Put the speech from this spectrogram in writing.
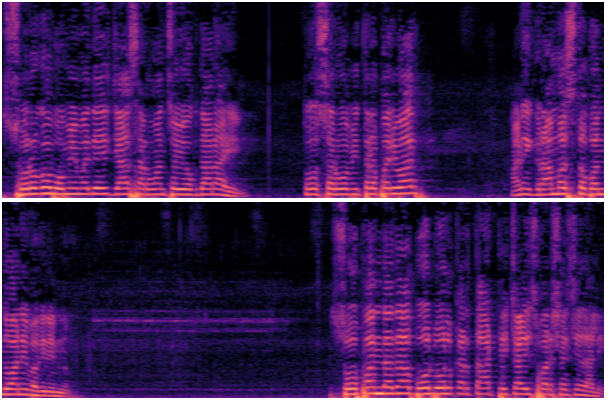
स्वर्गभूमीमध्ये ज्या सर्वांचं योगदान आहे तो सर्व मित्रपरिवार आणि ग्रामस्थ बंधू आणि भगिनींनो. सोपानदादा बोल बोल करता अठ्ठेचाळीस वर्षाचे झाले.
